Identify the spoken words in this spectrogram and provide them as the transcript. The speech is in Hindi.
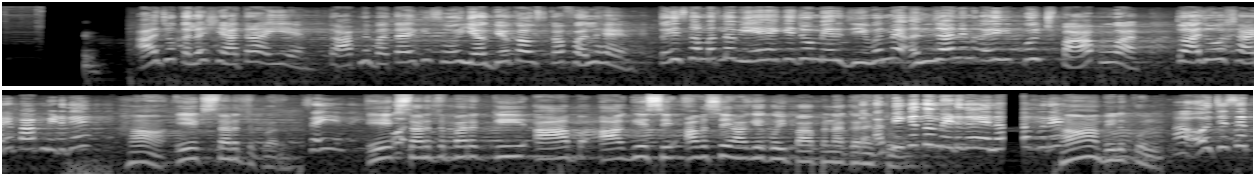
आज जो कलश यात्रा आई है तो आपने बताया कि सो यज्ञों का उसका फल है। तो इसका मतलब ये है कि जो मेरे जीवन में अनजाने में कहीं कुछ पाप हुआ तो आज वो सारे पाप मिट गए? हाँ एक शर्त पर। सही है। एक और शर्त पर कि आप आगे से अब से आगे कोई पाप ना करें तो अभी तो। के तो मिट गए ना पूरे? हाँ बिल्कुल। हाँ, और जैसे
